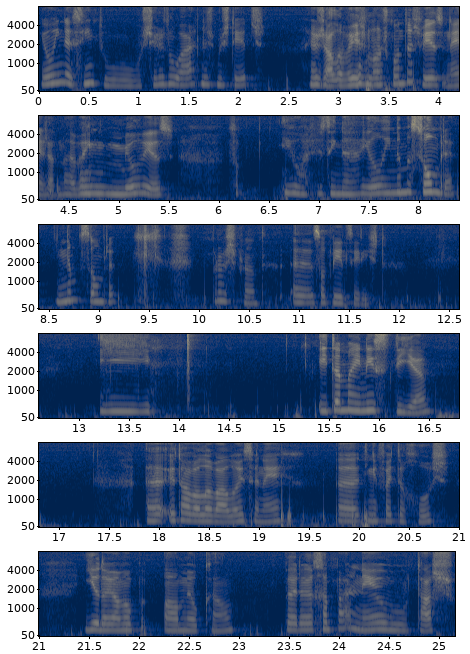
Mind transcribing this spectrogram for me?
Eu ainda sinto o cheiro do alho nos meus dedos. Eu já lavei as mãos quantas vezes, né? Já tomei bem mil vezes. Só que eu ele ainda me assombra. Ainda me assombra. Mas pronto, ah, só queria dizer isto. E, e também nesse dia, ah, eu estava a lavar a louça, né? Ah, tinha feito arroz e eu dei ao meu, ao meu cão para rapar, né? O tacho,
